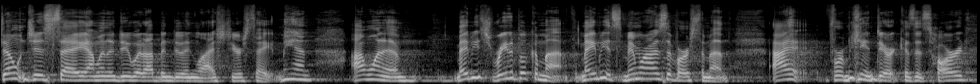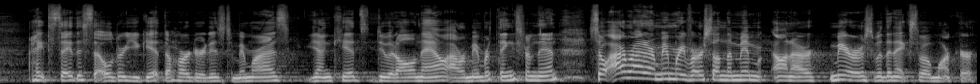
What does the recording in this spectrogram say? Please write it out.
Don't just say, I'm going to do what I've been doing last year. Say, man, I want to, maybe it's read a book a month. Maybe it's memorize a verse a month. I, for me and Derek, because it's hard, I hate to say this, the older you get, the harder it is to memorize. Young kids do it all now. I remember things from then. So I write our memory verse on the mem- on our mirrors with an expo marker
